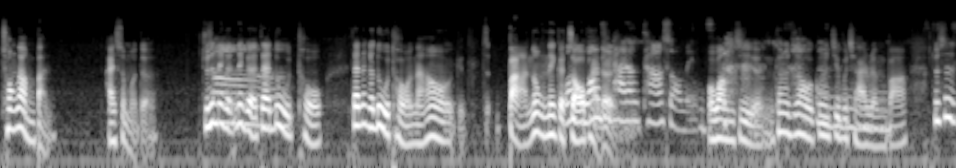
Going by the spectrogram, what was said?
冲浪板还什么的，就是那个、那个在路头，在那个路头，然后把弄那个我我忘记招牌的人，他叫他叫什么名字？我忘记了，你看就知道我根本记不起来人吧？就是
